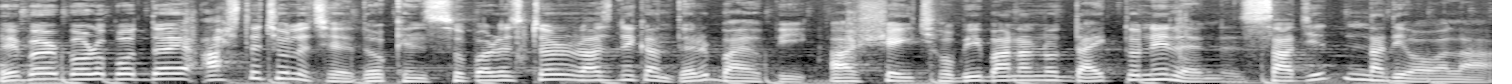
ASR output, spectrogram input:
এবার বড় আসতে চলেছে দক্ষিণ সুপারস্টার রজনীকান্তের বায়োপিক। আর সেই ছবি বানানোর দায়িত্ব নিলেন সাজিদ নাদিওয়ালা।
